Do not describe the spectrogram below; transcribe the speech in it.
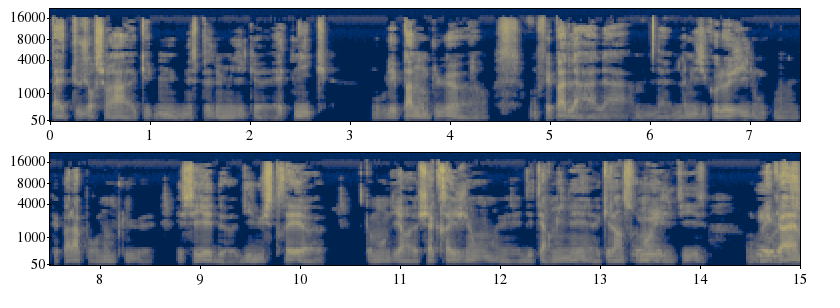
pas être toujours sur une, espèce de musique ethnique on voulait pas non plus, on fait pas de la, la, la, musicologie, donc on n'était pas là pour non plus essayer d'illustrer, comment dire, chaque région et déterminer quel instrument ils utilisent. On voulait quand même,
